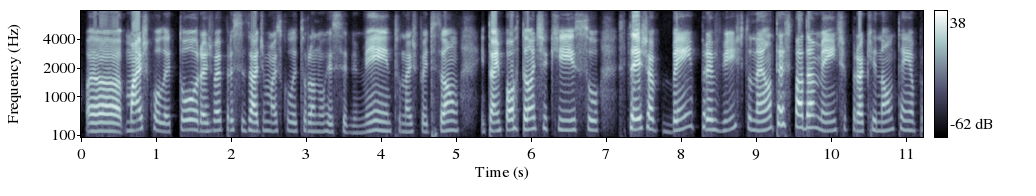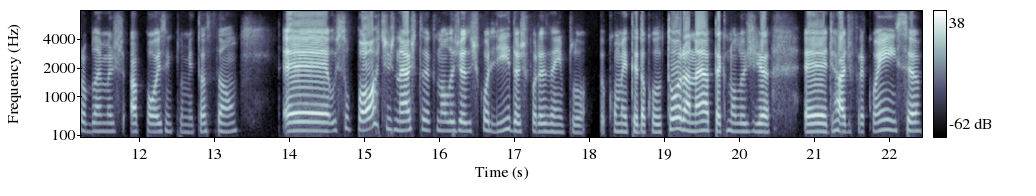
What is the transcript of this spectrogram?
uh, mais coletoras, vai precisar de mais coletora no recebimento, na expedição. Então, é importante que isso seja bem previsto, né, antecipadamente antecipadamente para que não tenha problemas após a implementação. É, os suportes, né, as tecnologias escolhidas, por exemplo, eu comentei da coletora, né, a tecnologia é, de radiofrequência,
